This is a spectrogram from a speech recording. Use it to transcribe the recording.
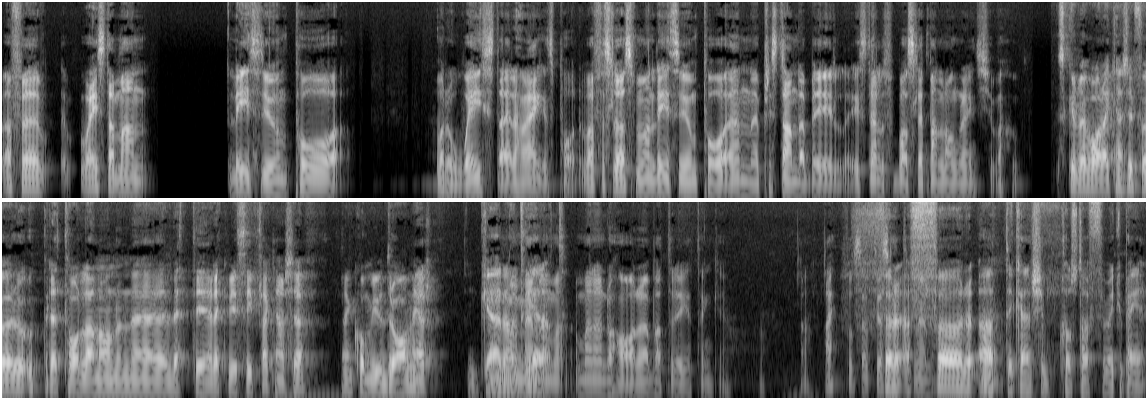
Varför wastear man litium på... Vadå wastea? Är det här engelsk podd? Varför slösar man litium på en prestandabil istället för bara släppa en long range version? Skulle väl vara kanske för att upprätthålla någon eh, vettig räckviddssiffra kanske. Den kommer ju dra mer. Garanterat. Men, om, man, om man ändå har det här batteriet tänker jag. Ja, nej, fortsätt. Jag För, för att det kanske kostar för mycket pengar.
